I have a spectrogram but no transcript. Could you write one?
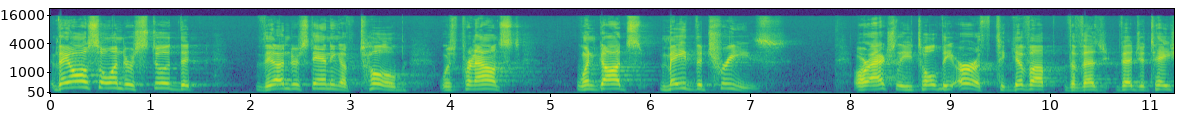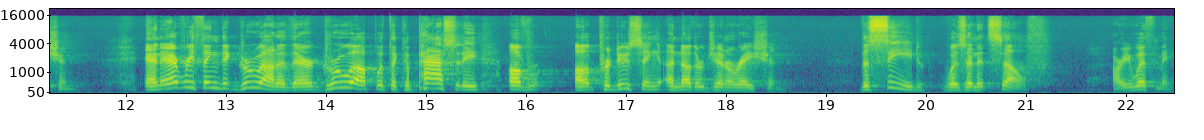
They also understood that the understanding of Tob was pronounced when God made the trees, or actually, He told the earth to give up the veg- vegetation. And everything that grew out of there grew up with the capacity of, of producing another generation. The seed was in itself. Are you with me?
